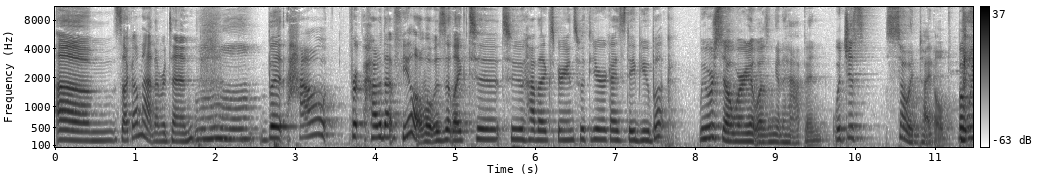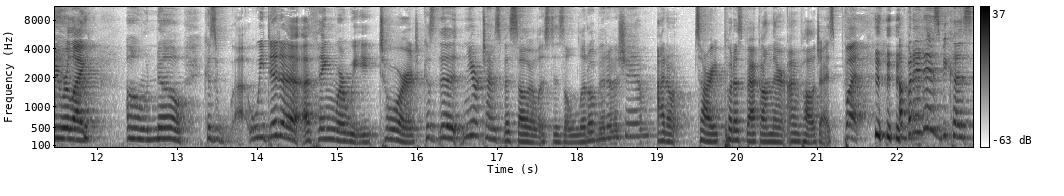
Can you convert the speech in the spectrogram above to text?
Um, suck on that, number 10 Mm-hmm. But how for, how did that feel? What was it like to to have that experience with your guys' debut book? We were so worried it wasn't going to happen, which is so entitled. But we were like, oh no. Because we did a, a thing where we toured, because the New York Times bestseller list is a little bit of a sham. I don't, sorry, put us back on there. I apologize. But, uh, but it is because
